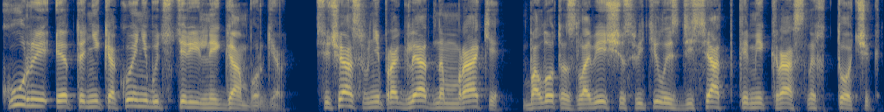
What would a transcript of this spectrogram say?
Куры — это не какой-нибудь стерильный гамбургер. Сейчас в непроглядном мраке болото зловеще светилось десятками красных точек,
